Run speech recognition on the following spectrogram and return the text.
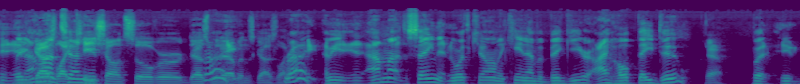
And, and I'm guys like telling you- Keeshawn Silver, Desmond Right. Evans, guys like right. I mean, I'm not saying that North Carolina can't have a big year. I hope they do. Yeah. But to,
